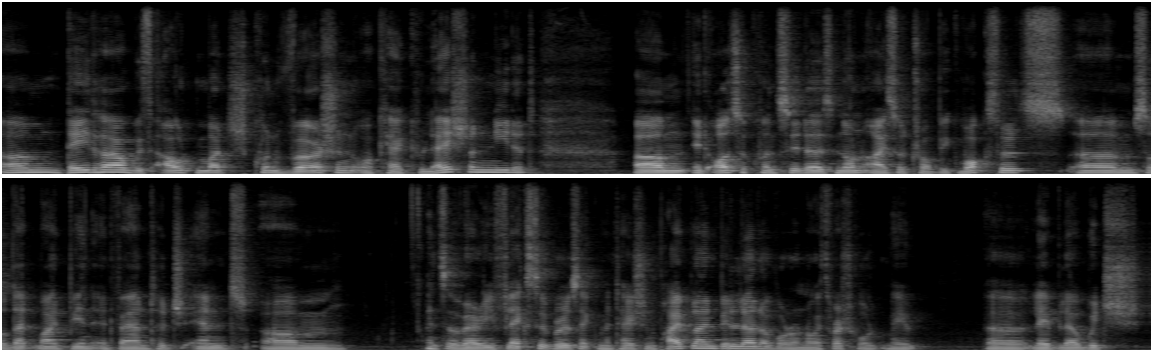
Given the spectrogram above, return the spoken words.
um, data without much conversion or calculation needed. Um, it also considers non-isotropic voxels, um, so that might be an advantage. And um, it's a very flexible segmentation pipeline builder, the Voronoi threshold uh, labeler, which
